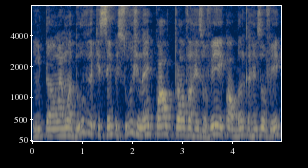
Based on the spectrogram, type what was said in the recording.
Então é uma dúvida que sempre surge, né? Qual prova resolver, qual banca resolver.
